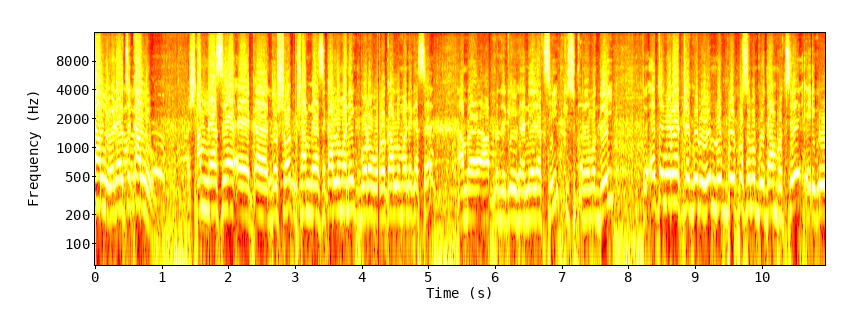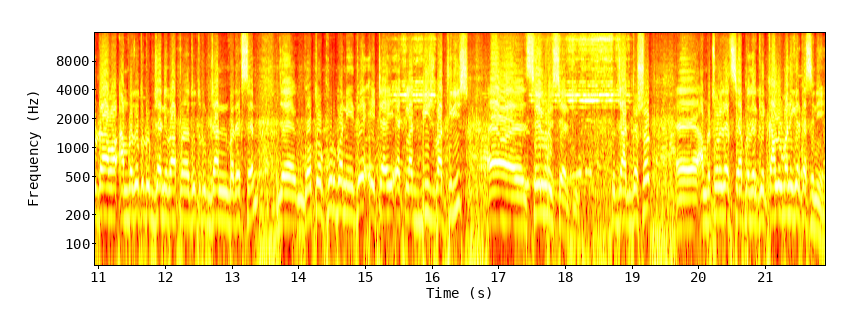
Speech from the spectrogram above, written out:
কালো এটা হচ্ছে কালো। সামনে আছে দর্শক সামনে আছে কালো মানিক বড় বড় কালো মানিক আছে। আমরা আপনাদেরকে ওইখানে নিয়ে যাচ্ছি কিছুক্ষণের মধ্যেই। তো এত বড় একটা গরু, নব্বই, পঁচানব্বই দাম হচ্ছে। এই গরুটা আমরা যতটুকু জানি বা আপনারা যতটুকু জানেন বা দেখছেন, যে গত কুরবানি ঈদে এটাই এক লাখ বিশ বা তিরিশ সেল হয়েছে আর কি। তো যাক দর্শক আমরা চলে যাচ্ছি আপনাদেরকে কালু মানিকের কাছে নিয়ে।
